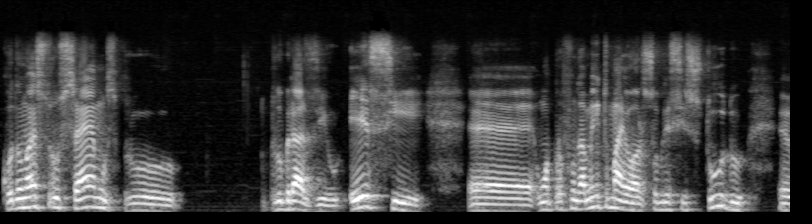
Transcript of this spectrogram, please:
quando nós trouxemos para o Brasil esse é, um aprofundamento maior sobre esse estudo é,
